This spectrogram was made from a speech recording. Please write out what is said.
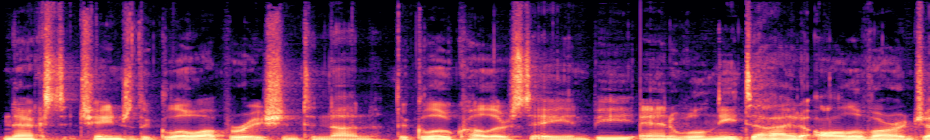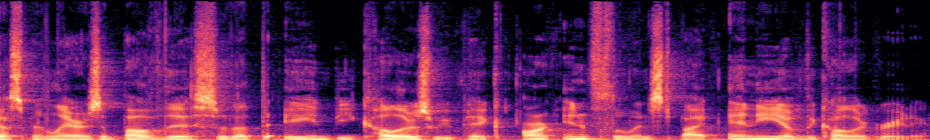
Next, change the glow operation to none, the glow colors to A and B, and we'll need to hide all of our adjustment layers above this so that the A and B colors we pick aren't influenced by any of the color grading.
